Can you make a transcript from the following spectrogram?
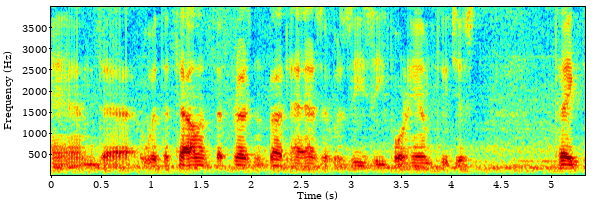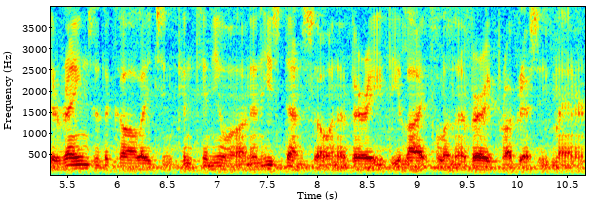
and uh, with the talent that President Bleed has, it was easy for him to just take the reins of the college and continue on. And he's done so in a very delightful and a very progressive manner.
